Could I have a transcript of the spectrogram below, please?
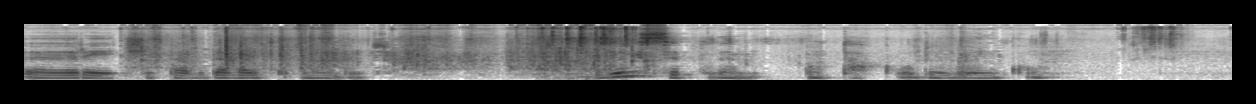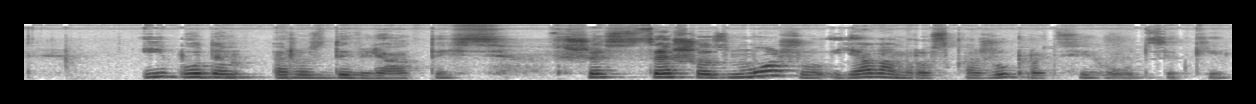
е, речі. Так, давайте, мабуть, висиплемо отак у долоньку. І будемо роздивлятись. Все, що зможу, я вам розкажу про ці гудзики.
